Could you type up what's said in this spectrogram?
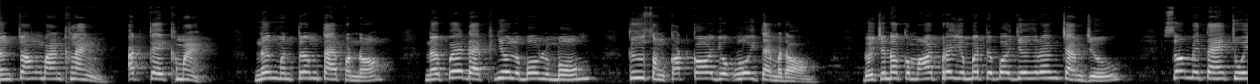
និងចង់បានខ្លាំង ឥតគេខ្មាស់និងមិនត្រឹមតែប៉ុណ្ណោះនៅពេលដែលភ្ញៀវល្មមល្មមគឺសង្កត់កយកលុយតែម្ដងដូច្នោះកុំឲ្យប្រិយមិត្តរបស់យើងរងចាំយូរសូមមេត្តាជួយ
